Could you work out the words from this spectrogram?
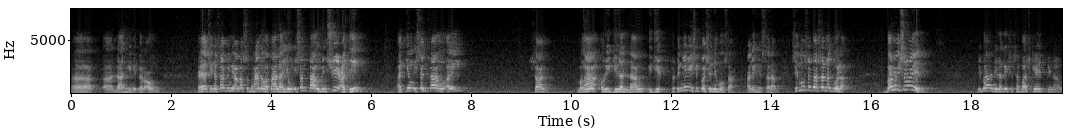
uh, uh, lahi ni Pharaoh. Kaya sinasabi ni Allah subhanahu wa ta'ala, yung isang tao min shi'ati, at yung isang tao ay saan? Mga original ng Egypt. So tingnan niyo yung sitwasyon ni Musa, alayhi salam. Si Musa ba saan nagmula? Bano Israel. Diba? Nilagay siya sa basket, pina,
